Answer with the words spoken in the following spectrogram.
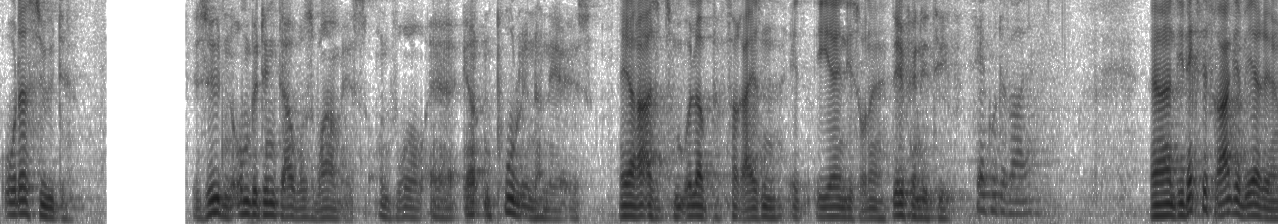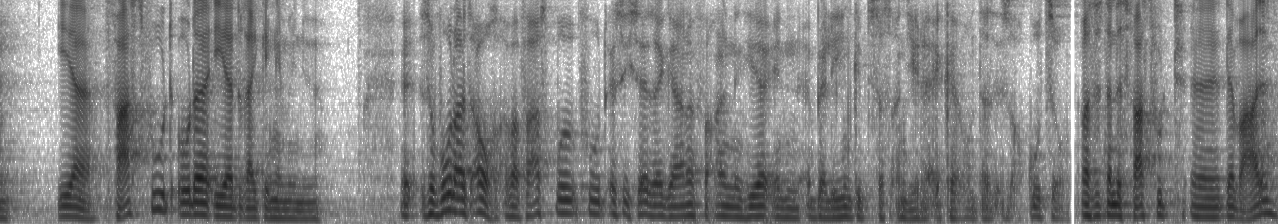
oder Süd? Süden, unbedingt da, wo es warm ist und wo äh, irgendein Pool in der Nähe ist. Ja, also zum Urlaub verreisen eher in die Sonne. Definitiv. Sehr gute Wahl. Äh, die nächste Frage wäre eher Fastfood oder eher Drei-Gänge-Menü? Äh, sowohl als auch, aber Fastfood esse ich sehr, sehr gerne. Vor allen Dingen hier in Berlin gibt es das an jeder Ecke und das ist auch gut so. Was ist dann das Fastfood äh, der Wahl?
